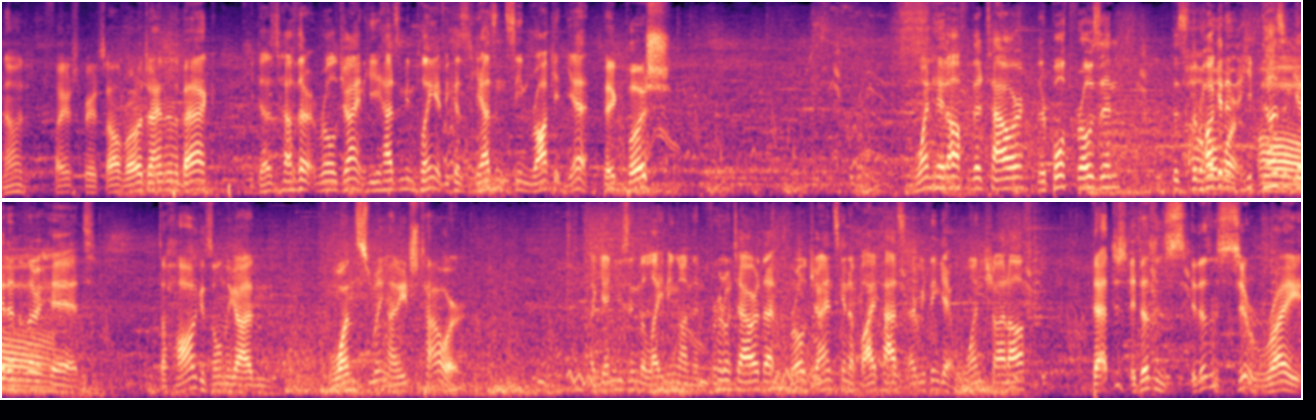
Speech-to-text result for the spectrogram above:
No, Fire Spirit's. Oh, Royal Giant in the back. He does have that Royal Giant. He hasn't been playing it because he hasn't seen Rocket yet. Big push. One hit off of the tower. They're both frozen. Does the Oh, Hog one get more. it? He doesn't get oh. another Oh. hit. The Hog has only gotten one swing on each tower. Again, using the lightning on the Inferno Tower. That Royal Giant's gonna bypass everything, get one shot off. That just it doesn't it doesn't sit right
